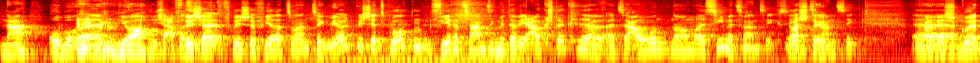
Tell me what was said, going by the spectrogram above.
Nein, aber ähm, ja, ist auch Frische, frische 24. Wie alt bist du jetzt geworden? 24 mit der Auch-Stöcke, also auch rund nochmal 27. Ja, stimmt. 27. Ja, das ist Ähm, gut.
